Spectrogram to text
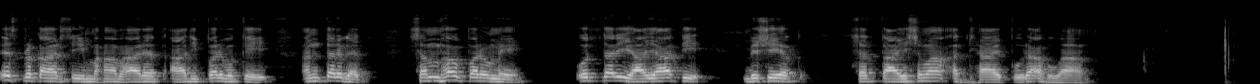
इस प्रकार से महाभारत आदि पर्व के अंतर्गत संभव पर्व में उत्तरयाति विषयक सत्ताईसवां अध्याय पूरा हुआ।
